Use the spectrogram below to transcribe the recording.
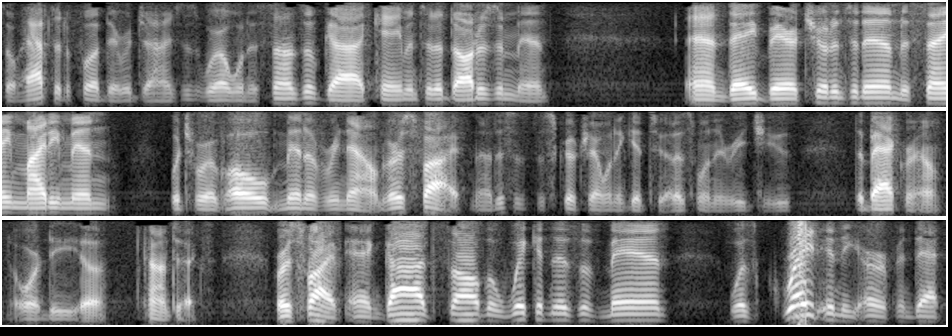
so after the flood there were giants as well, when the sons of God came into the daughters of men, and they bare children to them, the same mighty men which were of old, men of renown. Verse 5. Now, this is the scripture I want to get to. I just want to read you the background or the uh, context. Verse 5. And God saw the wickedness of man was great in the earth, and that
